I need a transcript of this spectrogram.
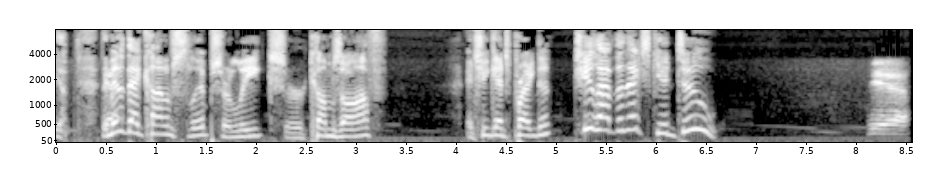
Yeah. The minute that condom slips or leaks or comes off, and she gets pregnant, she'll have the next kid too. Yeah.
